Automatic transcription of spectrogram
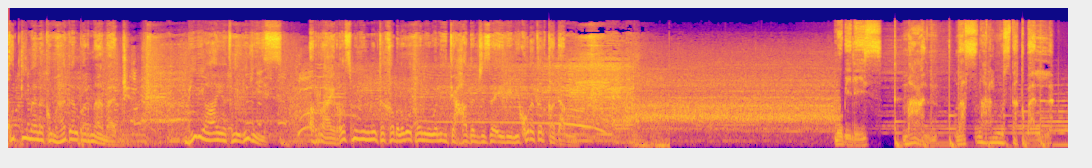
قدم لكم هذا البرنامج برعاية موبيليس الراعي الرسمي للمنتخب الوطني والاتحاد الجزائري لكرة القدم. موبيليس معا نصنع المستقبل.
